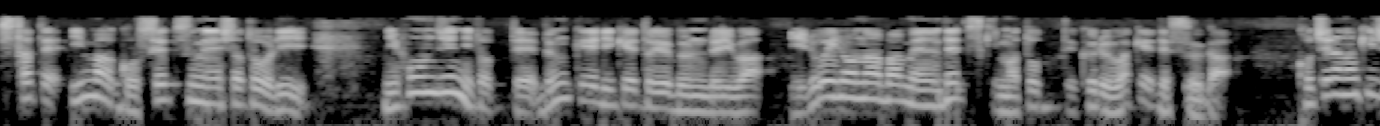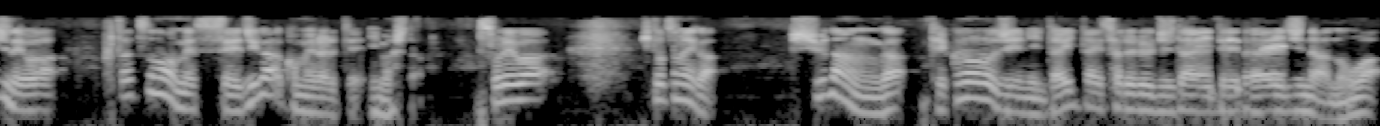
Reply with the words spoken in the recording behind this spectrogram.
さて、今ご説明した通り、日本人にとって文系理系という分類はいろいろな場面で付きまとってくるわけですが、こちらの記事では2つのメッセージが込められていました。それは、1つ目が、手段がテクノロジーに代替される時代で大事なのは、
